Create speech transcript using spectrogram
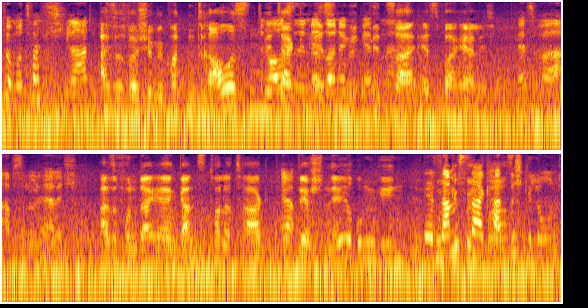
25 Grad. Also es war schön, wir konnten draußen, Draußen Mittag in der Sonne mit gegessen Pizza, es war herrlich. Das war absolut herrlich. Also von daher ein ganz toller Tag, Ja. der schnell rumging. Der Samstag hat sich gelohnt.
